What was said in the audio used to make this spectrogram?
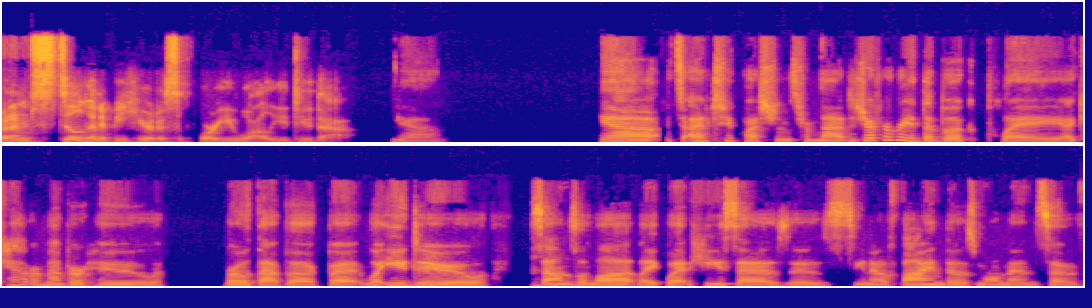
but I'm still going to be here to support you while you do that. Yeah. Yeah. I have two questions from that. Did you ever read the book Play? I can't remember who wrote that book, but what you do sounds mm-hmm. a lot like what he says is, you know, find those moments of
